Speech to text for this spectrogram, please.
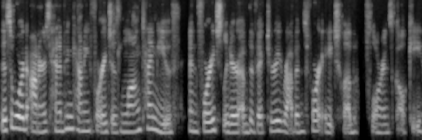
This award honors Hennepin County 4-H's longtime youth and 4-H leader of the Victory Robbins 4-H Club, Florence Galkey.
